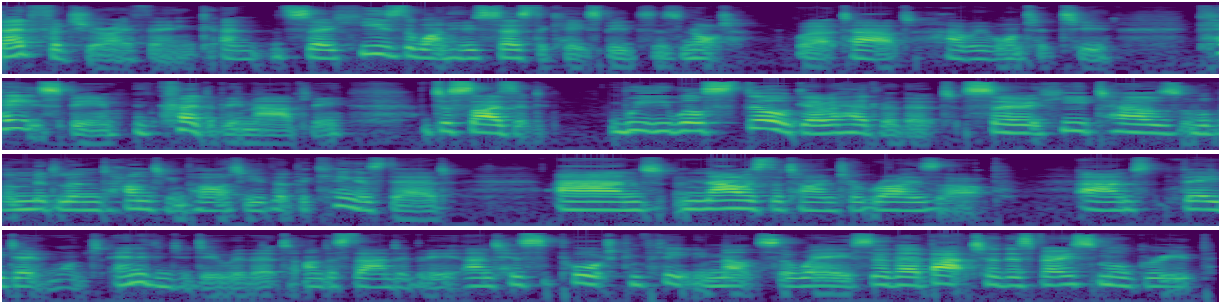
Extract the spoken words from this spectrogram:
Bedfordshire, I think. And so he's the one who says to Catesby, This is not worked out how we want it to. Catesby, incredibly madly, decides that we will still go ahead with it. So he tells all the Midland hunting party that the king is dead and now is the time to rise up. And they don't want anything to do with it, understandably. And his support completely melts away. So they're back to this very small group.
